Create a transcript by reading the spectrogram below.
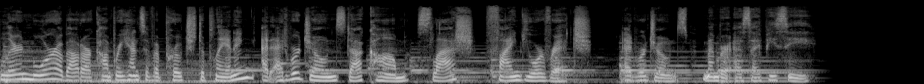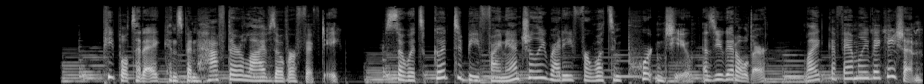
Learn more about our comprehensive approach to planning at edwardjones.com slash find your rich. Edward Jones, member SIPC. People today can spend half their lives over 50. So it's good to be financially ready for what's important to you as you get older like a family vacation.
